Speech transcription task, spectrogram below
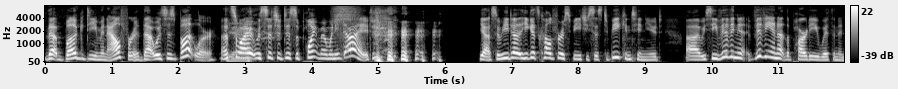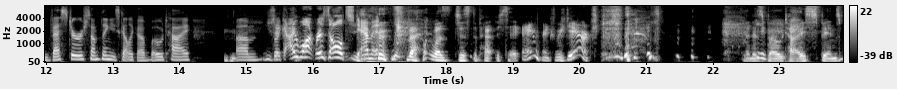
that bug demon Alfred, that was his butler. That's why it was such a disappointment when he died. yeah, so he does. He gets called for a speech. He says to be continued. Uh, we see Vivian Vivian at the party with an investor or something. He's got like a bow tie. Um, he's like, I want results, damn it. that was just about to say, I want results. then his bow tie spins.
